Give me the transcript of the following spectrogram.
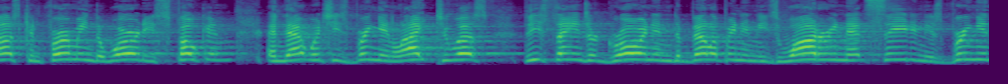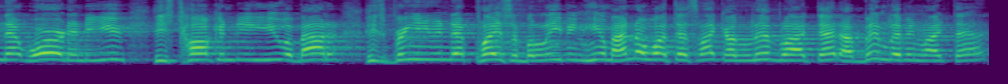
us, confirming the word He's spoken, and that which He's bringing light to us. These things are growing and developing, and He's watering that seed, and He's bringing that word into you. He's talking to you about it. He's bringing you in that place of believing Him. I know what that's like. I live like that. I've been living like that.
